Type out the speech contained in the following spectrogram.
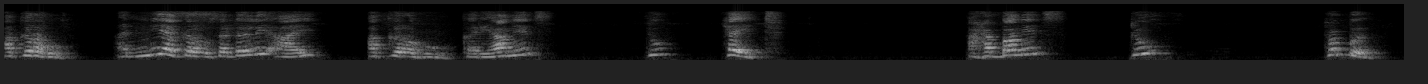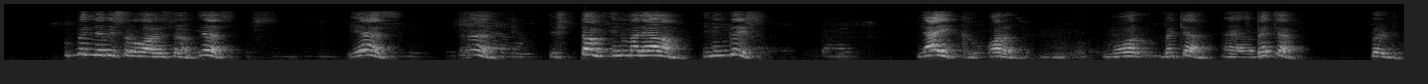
Akrahu. Anni akrahu. Certainly I akrahu. Kariha means to hate. Ahabba means to hubb. Hubb Nabi sallallahu alayhi wa sallam. Yes. Yes. Ah. Istam in Malayalam. In English. Like or more better. Uh, better. Good.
